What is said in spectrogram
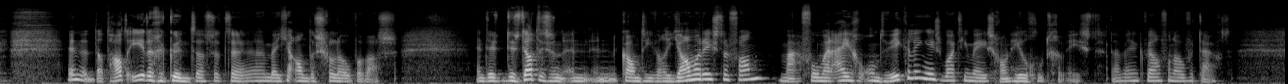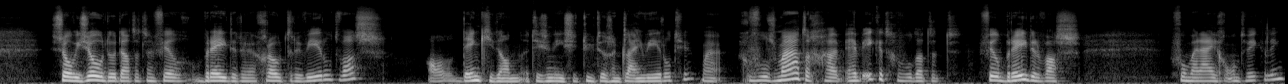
en dat had eerder gekund als het uh, een beetje anders gelopen was. En dus, dus dat is een, een, een, kant die wel jammer is ervan. Maar voor mijn eigen ontwikkeling is Bartimeus gewoon heel goed geweest. Daar ben ik wel van overtuigd. Sowieso doordat het een veel bredere, grotere wereld was. Al denk je dan, het is een instituut als een klein wereldje. Maar gevoelsmatig heb ik het gevoel dat het veel breder was voor mijn eigen ontwikkeling.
